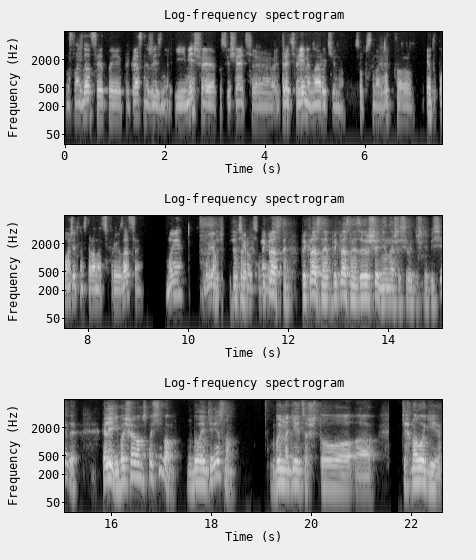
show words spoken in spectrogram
наслаждаться этой прекрасной жизнью и меньше посвящать и тратить время на рутину. Собственно, вот эта положительная сторона цифровизации мы Будем Это прекрасное, прекрасное, прекрасное завершение нашей сегодняшней беседы. Коллеги, большое вам спасибо. Было интересно. Будем надеяться, что э, технологии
